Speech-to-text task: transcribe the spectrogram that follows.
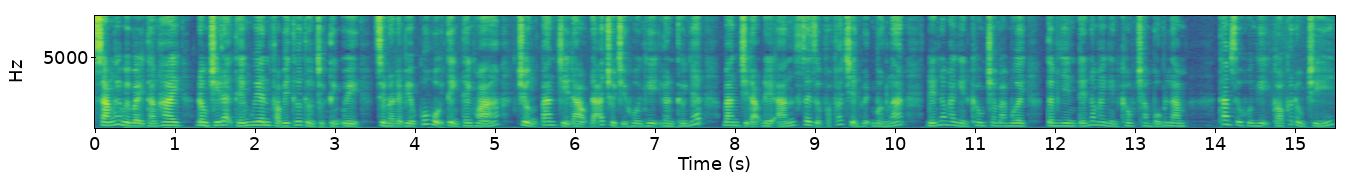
Sáng ngày 17 tháng 2, đồng chí Lại Thế Nguyên, Phó Bí thư Thường trực tỉnh ủy, trưởng đoàn đại biểu Quốc hội tỉnh Thanh Hóa, trưởng ban chỉ đạo đã chủ trì hội nghị lần thứ nhất Ban chỉ đạo đề án xây dựng và phát triển huyện Mường Lát đến năm 2030, tầm nhìn đến năm 2045. Tham dự hội nghị có các đồng chí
